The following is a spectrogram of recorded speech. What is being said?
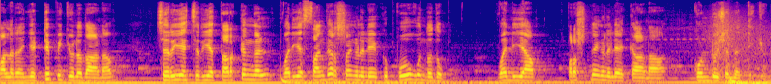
വളരെ ഞെട്ടിപ്പിക്കുന്നതാണ് ചെറിയ ചെറിയ തർക്കങ്ങൾ വലിയ സംഘർഷങ്ങളിലേക്ക് പോകുന്നതും വലിയ പ്രശ്നങ്ങളിലേക്കാണ് കൊണ്ടുചെന്നെത്തിക്കുന്നത്.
